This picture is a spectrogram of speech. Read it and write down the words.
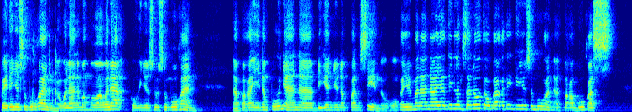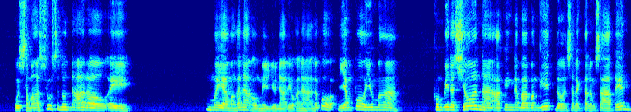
pwede nyo subukan. Wala namang mawawala kung inyo susubukan. Napakainam po niyan na bigyan nyo ng pansin. O kung kayo'y mananaya din lang sa loto, bakit hindi nyo subukan? At baka bukas o sa mga susunod na araw, eh, mayaman ka na o milyonaryo ka na. Ano po? Yan po yung mga kombinasyon na aking nababanggit doon sa nagtanong sa atin.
